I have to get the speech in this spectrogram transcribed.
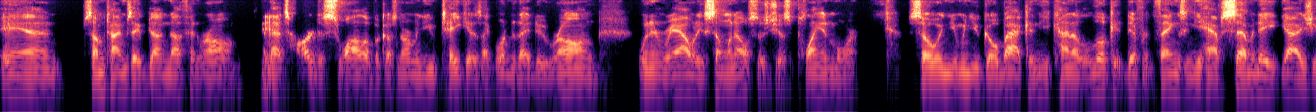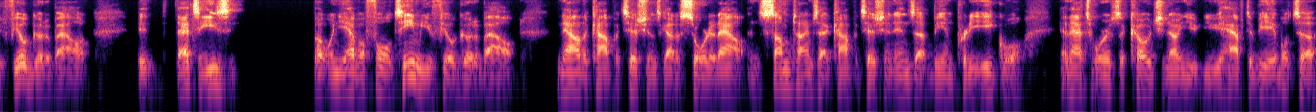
And sometimes they've done nothing wrong. And yeah. that's hard to swallow because normally you take it as like, what did I do wrong? When in reality, someone else is just playing more. So when you when you go back and you kind of look at different things and you have seven, eight guys you feel good about, it that's easy. But when you have a full team you feel good about, now the competition's got to sort it out. And sometimes that competition ends up being pretty equal and that's where as a coach, you know, you you have to be able to,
